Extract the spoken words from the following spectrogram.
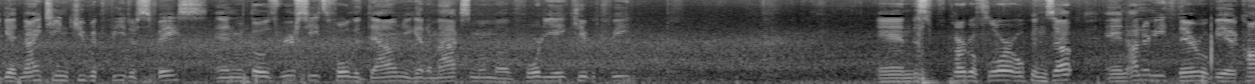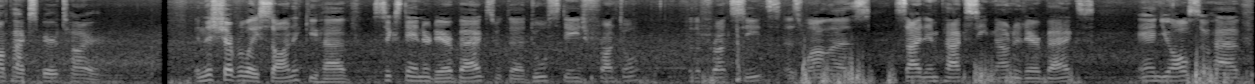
you get 19 cubic feet of space, and with those rear seats folded down, you get a maximum of 48 cubic feet. And this cargo floor opens up, and underneath there will be a compact spare tire. In this Chevrolet Sonic, you have six standard airbags with a dual stage frontal for the front seats, as well as side impact seat mounted airbags. And you also have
